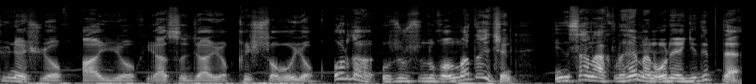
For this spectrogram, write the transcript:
Güneş yok, ay yok, yaz sıcağı yok, kış soğuğu yok. Orada huzursuzluk olmadığı için insan aklı hemen oraya gidip de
